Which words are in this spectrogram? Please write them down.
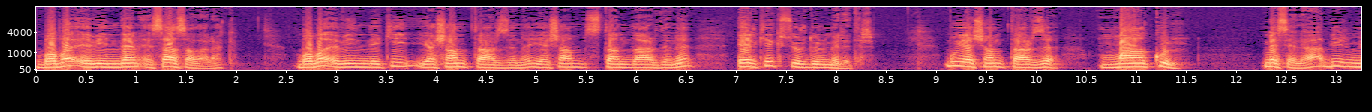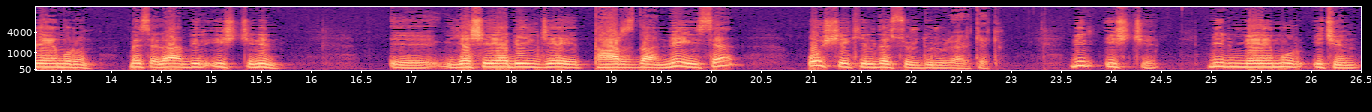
baba evinden esas alarak baba evindeki yaşam tarzını, yaşam standardını erkek sürdürmelidir. Bu yaşam tarzı makul. Mesela bir memurun, mesela bir işçinin yaşayabileceği tarzda neyse o şekilde sürdürür erkek. Bir işçi, bir memur için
